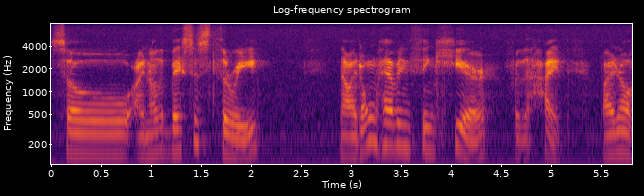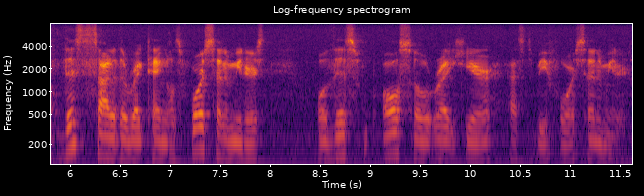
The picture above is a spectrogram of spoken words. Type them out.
So I know the base is 3. Now I don't have anything here for the height. But I know if this side of the rectangle is 4 centimeters, well this also right here has to be 4 centimeters.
